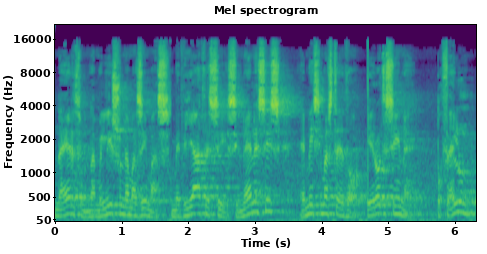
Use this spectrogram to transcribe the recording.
να έρθουν να μιλήσουν μαζί μας με διάθεση συνένεσης, εμείς είμαστε εδώ. Η ερώτηση είναι, το θέλουν;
